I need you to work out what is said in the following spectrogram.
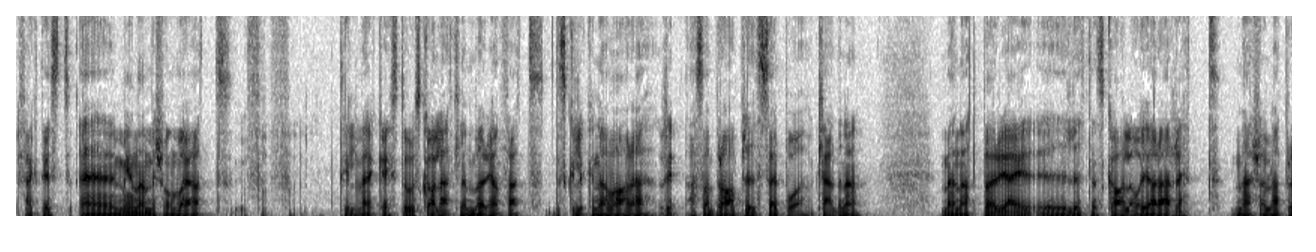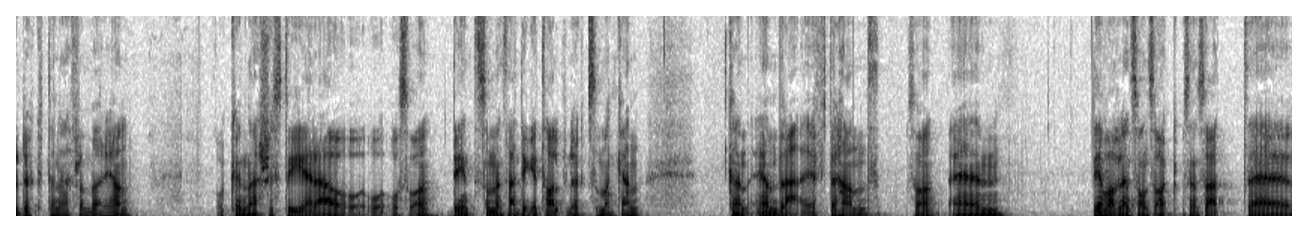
faktiskt. Eh, min ambition var ju att tillverka i stor skala till en början för att det skulle kunna vara alltså bra priser på kläderna. Men att börja i, i liten skala och göra rätt med själva produkterna från början och kunna justera och, och, och så. Det är inte som en så här digital produkt som man kan, kan ändra efterhand. Så. Ehm, det var väl en sån sak. Sen så att eh,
